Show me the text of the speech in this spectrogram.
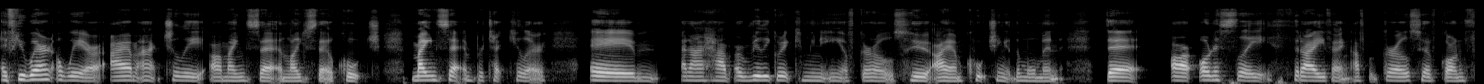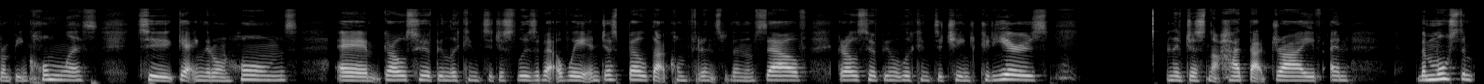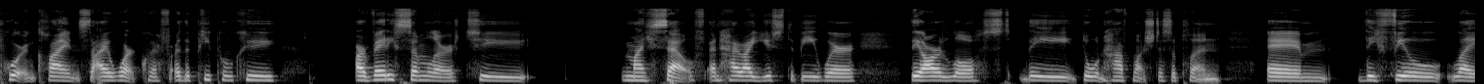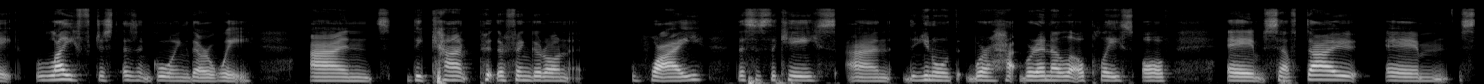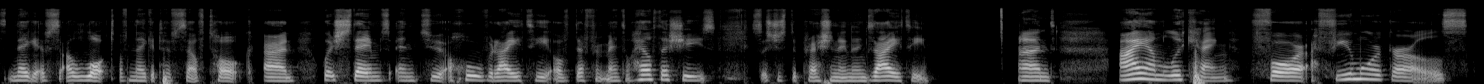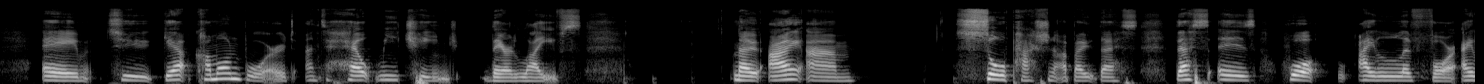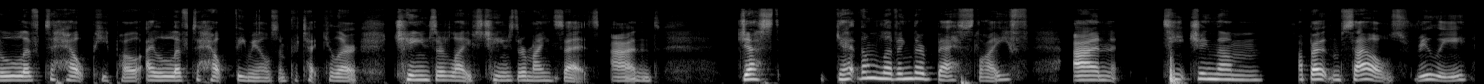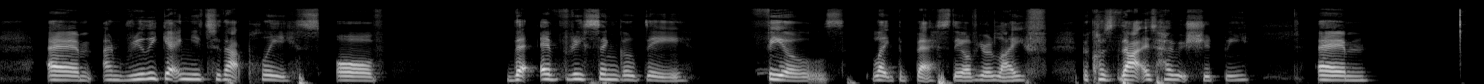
if you weren't aware, I am actually a mindset and lifestyle coach, mindset in particular. Um, and I have a really great community of girls who I am coaching at the moment that are honestly thriving. I've got girls who have gone from being homeless to getting their own homes um, girls who have been looking to just lose a bit of weight and just build that confidence within themselves, girls who have been looking to change careers and they've just not had that drive. And the most important clients that I work with are the people who are very similar to myself and how I used to be, where they are lost, they don't have much discipline, um, they feel like life just isn't going their way and they can't put their finger on why this is the case. And you know we're ha- we're in a little place of um, self-doubt um negatives a lot of negative self-talk and which stems into a whole variety of different mental health issues such as depression and anxiety and i am looking for a few more girls um, to get come on board and to help me change their lives. Now, I am so passionate about this. This is what I live for. I live to help people. I live to help females in particular change their lives, change their mindsets, and just get them living their best life and teaching them about themselves, really um, and really getting you to that place of that every single day feels like the best day of your life because that is how it should be. Um,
